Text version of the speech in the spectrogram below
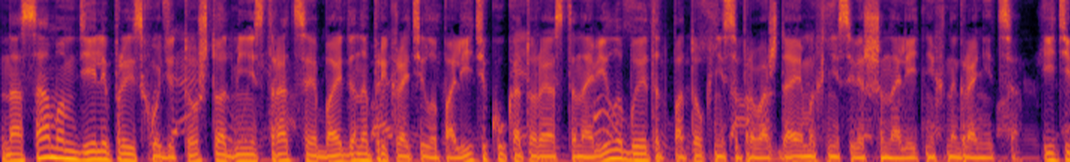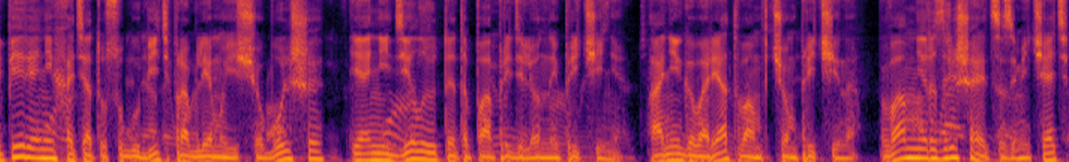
На самом деле происходит то, что администрация Байдена прекратила политику, которая остановила бы этот поток несопровождаемых несовершеннолетних на границе. И теперь они хотят усугубить проблему еще больше, и они делают это по определенной причине. Они говорят вам, в чем причина. Вам не разрешается замечать,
